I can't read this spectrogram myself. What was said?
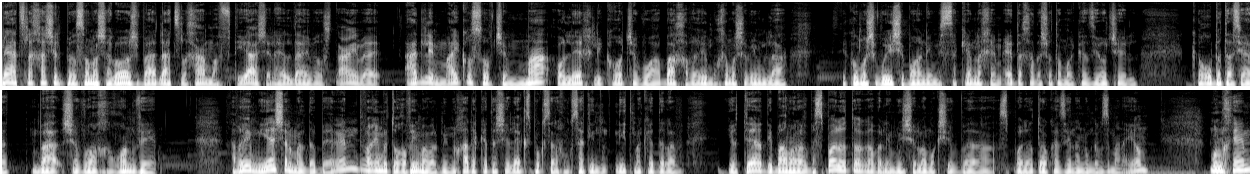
מההצלחה של פרסונה 3 ועד להצלחה המפתיעה של Helldiver 2 ועד למייקרוסופט שמה הולך לקרות שבוע הבא. חברים ברוכים השבים לסיכום השבועי שבו אני מסכם לכם את החדשות המרכזיות שקרו בתעשייה בשבוע האחרון. וחברים יש על מה לדבר אין דברים מטורפים אבל במיוחד הקטע של אקסבוקס אנחנו קצת נתמקד עליו יותר. דיברנו עליו ב-Spoiler Talk אבל למי שלא מקשיב ב-Spoiler Talk אז אין לנו גם זמן היום. מולכם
